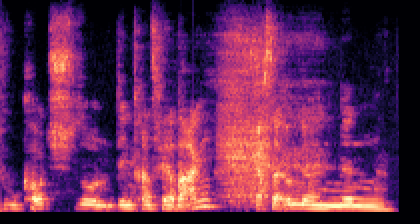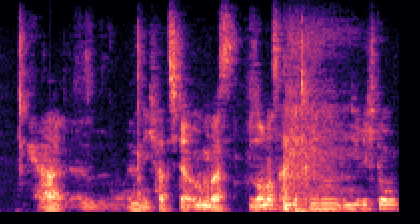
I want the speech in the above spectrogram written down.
zu Coach so den Transfer wagen? Gab es da irgendeinen, ja, also nicht, hat sich da irgendwas besonders angetrieben in die Richtung,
